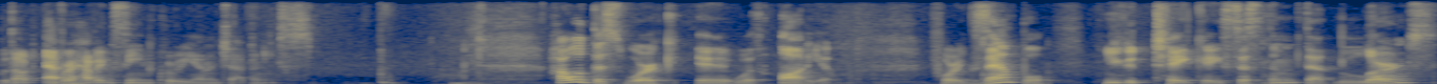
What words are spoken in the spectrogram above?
without ever having seen Korean and Japanese. How would this work uh, with audio? For example, you could take a system that learns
